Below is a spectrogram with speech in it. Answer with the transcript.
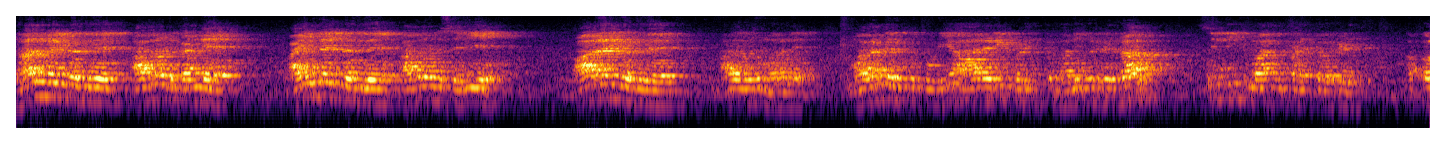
நான்கறிவு அதுவே அறுநூறு கண்ணே ஐந்தறிவு அதுவே அதனோடு செவியே ஆறறிவு கருவே அதனோடு மனதே மனம் இருக்கக்கூடிய ஆறறி படித்த மனிதர்கள் தான் சிந்திக்கு மாற்றி படைத்தவர்கள். அப்போ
